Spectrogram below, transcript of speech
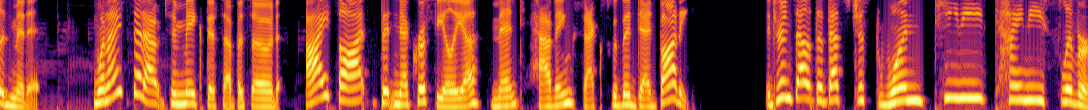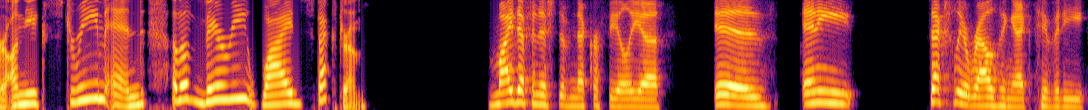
Admit it. When I set out to make this episode, I thought that necrophilia meant having sex with a dead body. It turns out that that's just one teeny tiny sliver on the extreme end of a very wide spectrum. My definition of necrophilia is any sexually arousing activity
